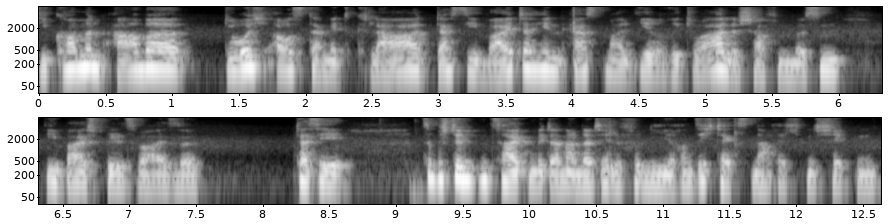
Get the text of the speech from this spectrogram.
Die kommen aber durchaus damit klar, dass sie weiterhin erstmal ihre Rituale schaffen müssen, wie beispielsweise, dass sie zu bestimmten Zeiten miteinander telefonieren, sich Textnachrichten schicken.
